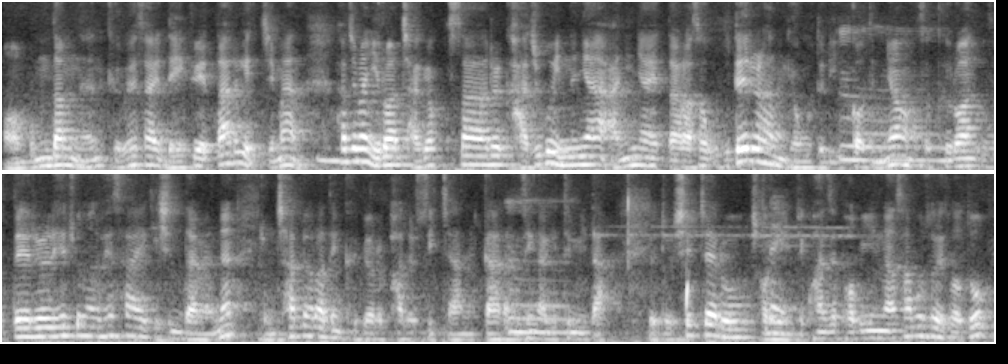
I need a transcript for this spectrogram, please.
어, 몸담는 그 회사의 내규에 따르겠지만 음. 하지만 이러한 자격사를 가지고 있느냐 아니냐에 따라서 우대를 하는 경우들이 있거든요. 음. 그래서 그러한 우대를 해주는 회사에 계신다면은 좀 차별화된 급여를 받을 수 있지 않을까라는 음. 생각이 듭니다. 그리고 또 실제로 저희 네. 이제 관세 법인이나 사무소에서도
